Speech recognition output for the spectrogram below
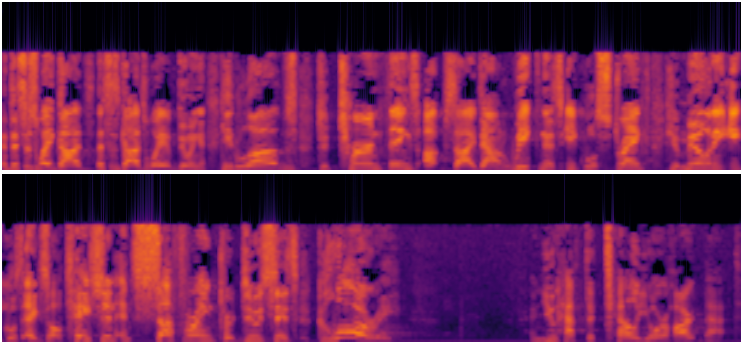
And this is way God's, this is God's way of doing it. He loves to turn things upside down. Weakness equals strength, humility equals exaltation, and suffering produces glory. And you have to tell your heart that.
